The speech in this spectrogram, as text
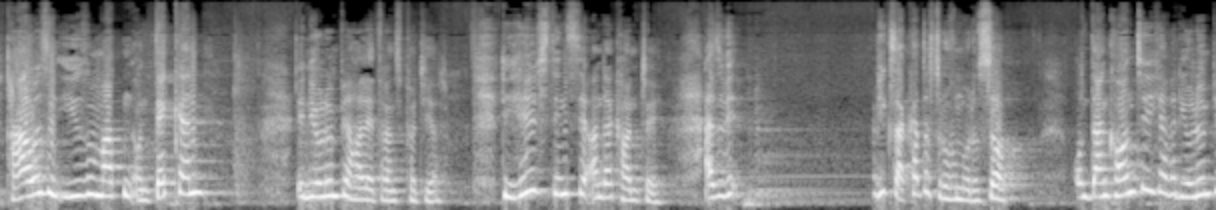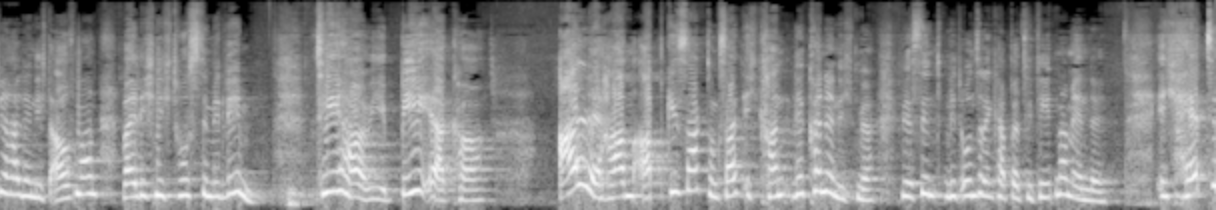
1000 Isomatten und Decken in die Olympiahalle transportiert. Die Hilfsdienste an der Kante. Also wie, wie gesagt, Katastrophenmodus. So. Und dann konnte ich aber die Olympiahalle nicht aufmachen, weil ich nicht wusste mit wem. THW, BRK, alle haben abgesagt und gesagt, ich kann, wir können nicht mehr. Wir sind mit unseren Kapazitäten am Ende. Ich hätte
